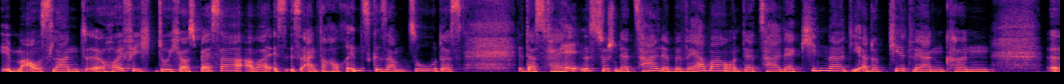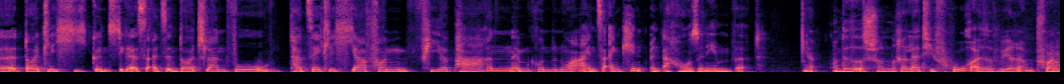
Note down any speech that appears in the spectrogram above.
im Ausland äh, häufig durchaus besser, aber es ist einfach auch insgesamt so, dass das Verhältnis zwischen der Zahl der Bewerber und der Zahl der Kinder, die adoptiert werden können, äh, deutlich günstiger ist als in Deutschland, wo tatsächlich ja von vier Paaren im Grunde nur eins ein Kind mit nach Hause nehmen wird. Ja, und das ist schon relativ hoch. Also wir, vor,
